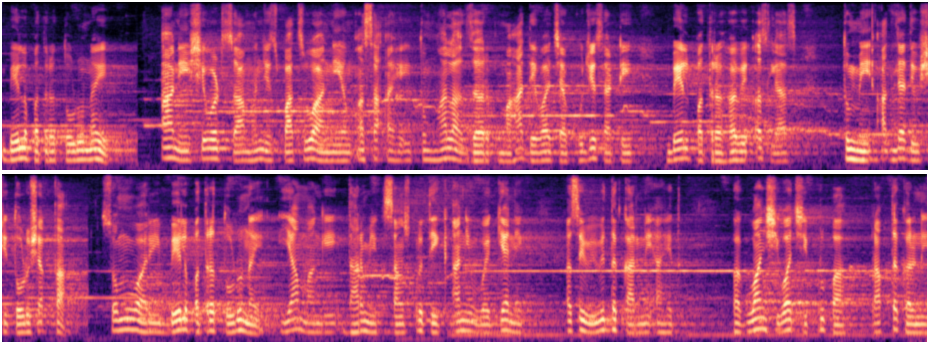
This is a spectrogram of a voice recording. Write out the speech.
बेलपत्र तोडू नये. आणि शेवटचा म्हणजेच पाचवा नियम असा आहे तुम्हाला जर महादेवाच्या पूजेसाठी बेलपत्र हवे असल्यास तुम्ही आदल्या दिवशी तोडू शकता. सोमवारी बेलपत्र तोडू नये यामागे धार्मिक सांस्कृतिक आणि वैज्ञानिक असे विविध कारणे आहेत. भगवान शिवाची कृपा प्राप्त करणे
